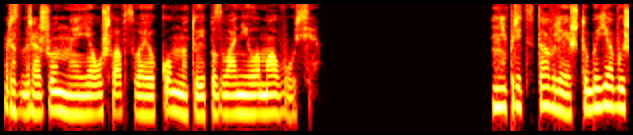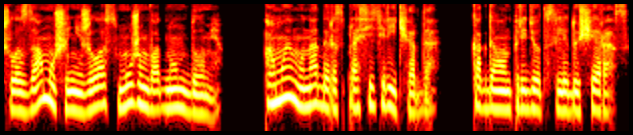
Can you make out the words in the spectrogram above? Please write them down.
Раздраженная, я ушла в свою комнату и позвонила Мавусе. «Не представляю, чтобы я вышла замуж и не жила с мужем в одном доме. По-моему, надо расспросить Ричарда, когда он придет в следующий раз»,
